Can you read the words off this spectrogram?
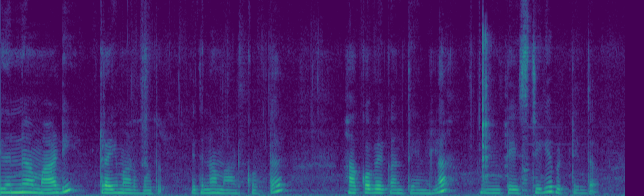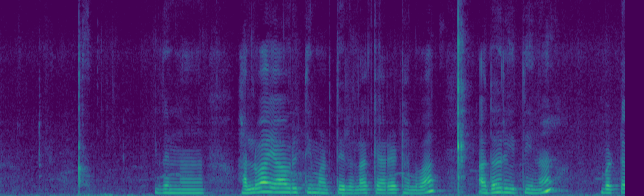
ಇದನ್ನು ಮಾಡಿ ಟ್ರೈ ಮಾಡ್ಬೋದು. ಇದನ್ನು ಮಾಡಿಕೊಟ್ಟು ಹಾಕೋಬೇಕಂತೇನಿಲ್ಲ. ಟೇಸ್ಟಿಗೆ ಬಿಟ್ಟಿದ್ದು. ಇದನ್ನು ಹಲ್ವಾ ಯಾವ ರೀತಿ ಮಾಡ್ತಿರಲ್ಲ ಕ್ಯಾರೆಟ್ ಹಲ್ವಾ, ಅದೇ ರೀತಿನ ಬಟ್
